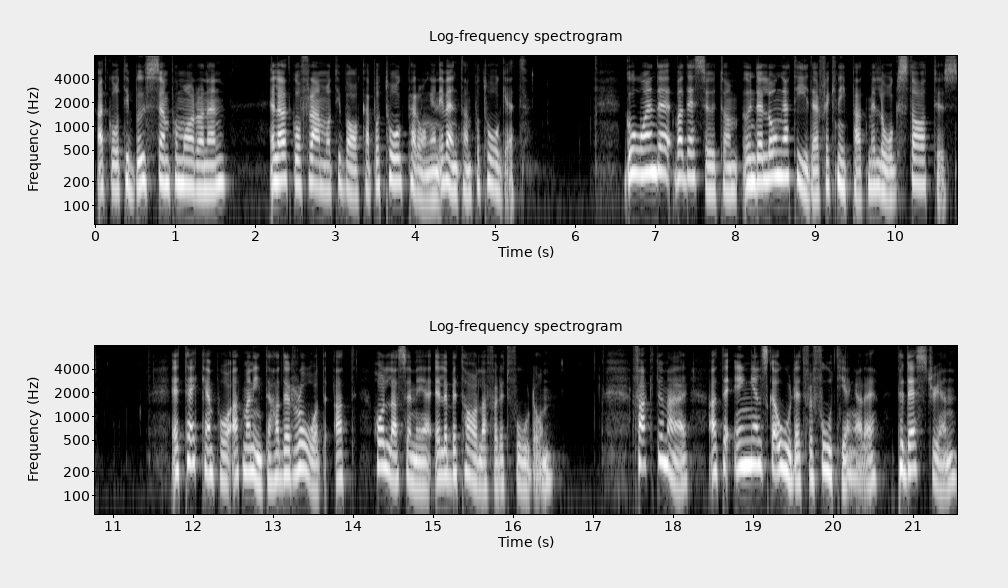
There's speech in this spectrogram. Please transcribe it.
att gå till bussen på morgonen eller att gå fram och tillbaka på tågperrongen i väntan på tåget. Gående var dessutom under långa tider förknippat med låg status. Ett tecken på att man inte hade råd att hålla sig med eller betala för ett fordon. Faktum är att det engelska ordet för fotgängare, pedestrian,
